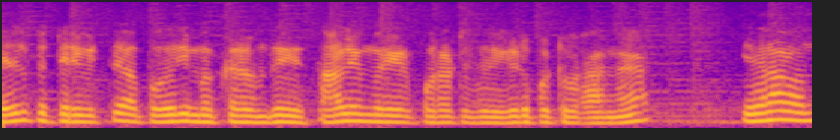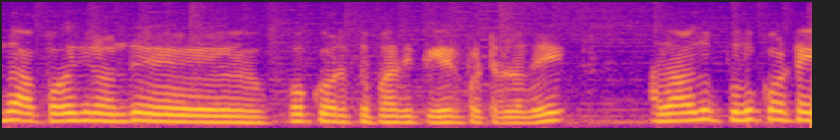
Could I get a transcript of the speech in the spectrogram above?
எதிர்ப்பு தெரிவித்து அப்பகுதி மக்கள் வந்து சாலை முறையில் போராட்டத்தில் ஈடுபட்டு வராங்க. இதனால் வந்து அப்பகுதியில் வந்து போக்குவரத்து பாதிப்பு ஏற்பட்டுள்ளது. அதாவது புதுக்கோட்டை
